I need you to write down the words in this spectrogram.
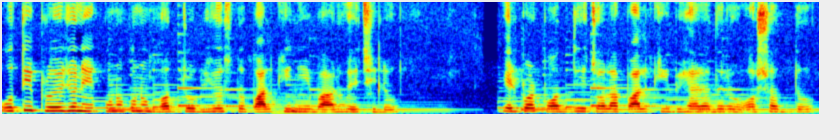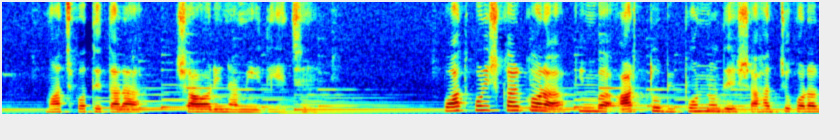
অতি প্রয়োজনে কোনো কোনো ভদ্র গৃহস্থ পালকি নিয়ে বার হয়েছিল। এরপর পথ দিয়ে চলা পালকি বেহারাদেরও অসদ্য। মাঝপথে তারা সাওয়ারি নামিয়ে দিয়েছে। পথ পরিষ্কার করা কিংবা আর্ত বিপন্নদের সাহায্য করার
